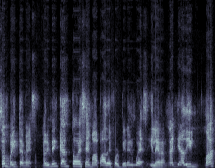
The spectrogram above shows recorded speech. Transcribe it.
Son 20 pesos. A mí me encantó ese mapa de Forbidden West y le van a añadir más.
